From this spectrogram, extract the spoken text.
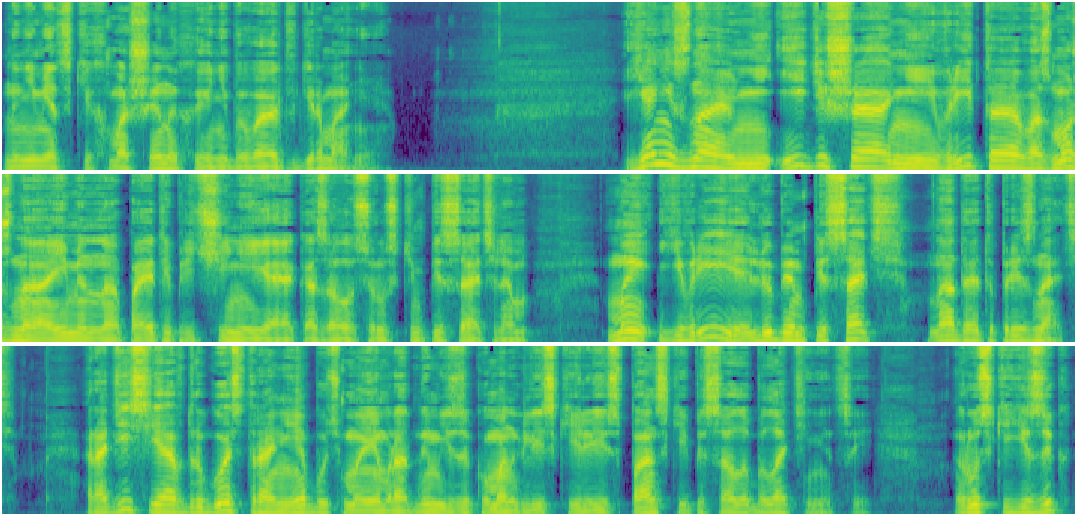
на немецких машинах и не бывают в Германии. Я не знаю ни идиша, ни иврита, возможно, именно по этой причине я оказалась русским писателем. Мы, евреи, любим писать, надо это признать. Родись я в другой стране, будь моим родным языком английский или испанский, писала бы латиницей. Русский язык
